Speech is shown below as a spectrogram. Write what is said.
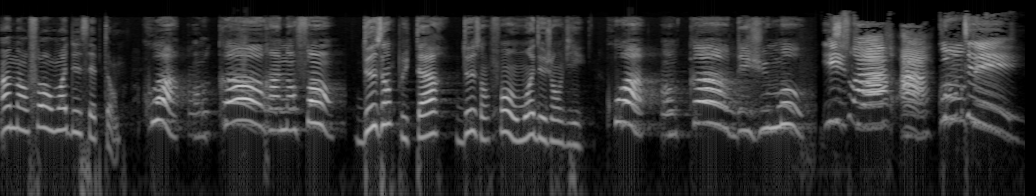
un enfant au mois de septembre. Quoi? Encore un enfant? Deux ans plus tard, deux enfants au mois de janvier. Encore des jumeaux Histoire à compter.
